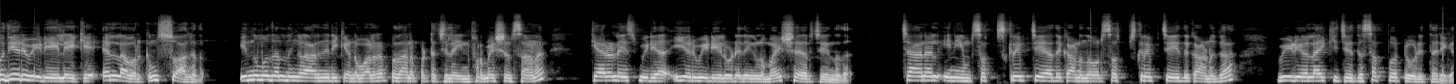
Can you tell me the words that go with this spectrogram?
പുതിയൊരു വീഡിയോയിലേക്ക് എല്ലാവർക്കും സ്വാഗതം. ഇന്നു മുതൽ നിങ്ങൾ അറിഞ്ഞിരിക്കേണ്ട വളരെ പ്രധാനപ്പെട്ട ചില ഇൻഫർമേഷൻസ് ആണ് കേരളൈസ് മീഡിയ ഈ ഒരു വീഡിയോയിലൂടെ നിങ്ങളുമായി ഷെയർ ചെയ്യുന്നത്. ചാനൽ ഇനിയും സബ്സ്ക്രൈബ് ചെയ്യാതെ കാണുന്നവർ സബ്സ്ക്രൈബ് ചെയ്ത് കാണുക വീഡിയോ ലൈക്ക് ചെയ്ത് സപ്പോർട്ട് കൂടി തരിക.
